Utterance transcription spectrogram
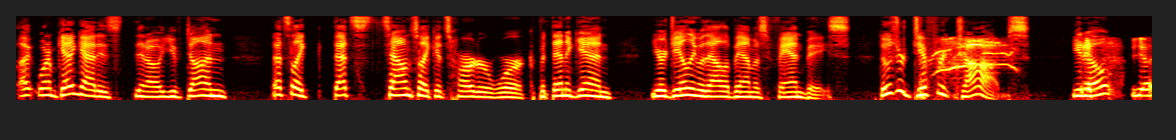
uh, what I'm getting at is, you know, you've done that's like that sounds like it's harder work, but then again, you're dealing with Alabama's fan base. Those are different jobs, you know. Yeah,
